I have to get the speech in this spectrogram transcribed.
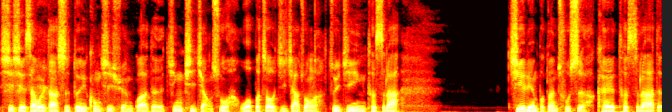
谢谢三位大师对空气悬挂的精辟讲述啊！我不着急加装了。最近特斯拉接连不断出事，开特斯拉的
